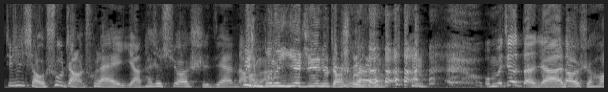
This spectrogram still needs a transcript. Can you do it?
就是小树长出来一样，它是需要时间的。为什么不能一夜之间就长出来呢？我们就等着到时候，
